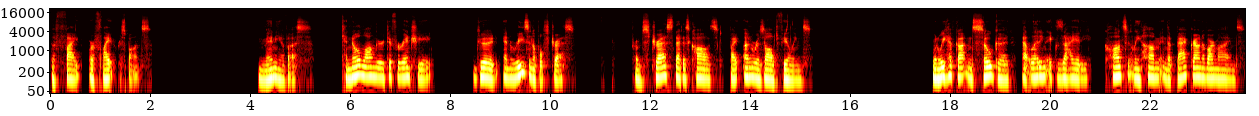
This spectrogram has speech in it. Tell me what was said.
the fight or flight response. Many of us can no longer differentiate good and reasonable stress from stress that is caused by unresolved feelings. When we have gotten so good at letting anxiety constantly hum in the background of our minds,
